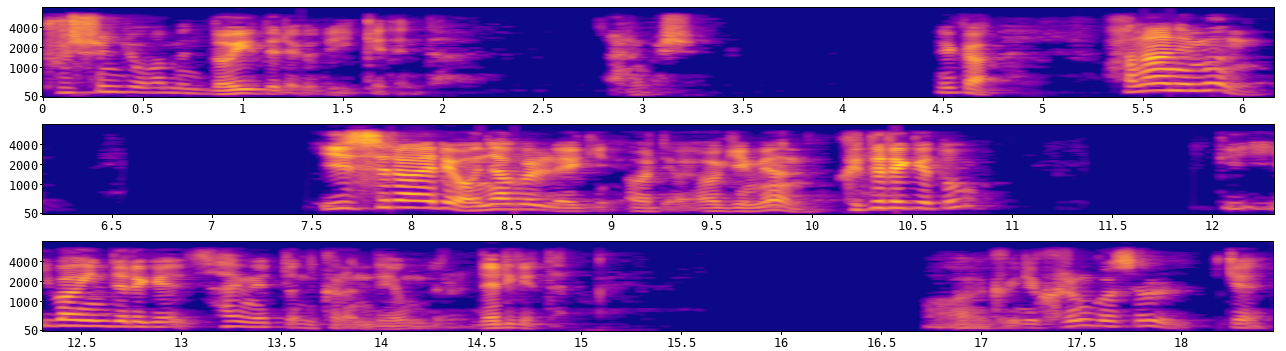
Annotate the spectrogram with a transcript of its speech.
불순종하면 너희들에게도 있게 된다. 라는 것이. 그러니까 하나님은 이스라엘의 언약을 내기, 어기면 그들에게도 이방인들에게 사용했던 그런 내용들을 내리겠다는 거예요. 어, 그런 것을 이렇게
